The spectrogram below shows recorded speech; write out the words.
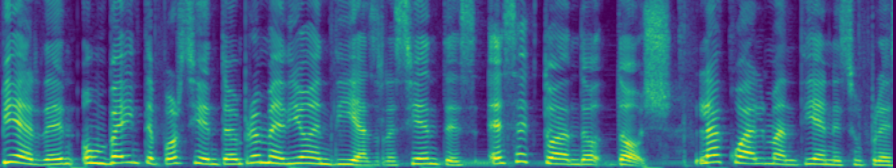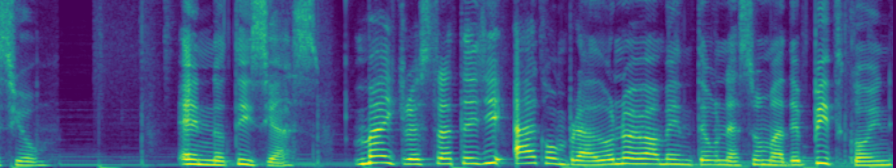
pierden un 20% en promedio en días recientes, exceptuando Doge, la cual mantiene su precio. En noticias. MicroStrategy ha comprado nuevamente una suma de Bitcoin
